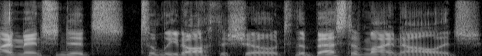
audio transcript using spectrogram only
I mentioned it to lead off the show. To the best of my knowledge,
